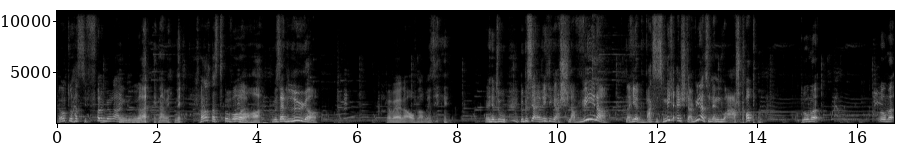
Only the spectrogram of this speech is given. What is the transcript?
Doch, du hast die volle Möhre angerührt. Nein, habe ich nicht. Doch, hast du wohl. Oh, Du bist ein Lüger. können wir ja eine Aufnahme sehen. Na hier, du, du bist ja ein richtiger Schlawiner. Na hier, du wachst es mich, ein Schlawiner zu nennen, du Arschkopf. Blume. Blume.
